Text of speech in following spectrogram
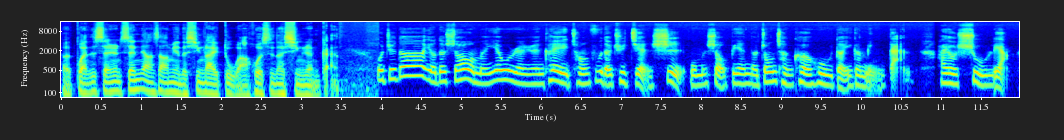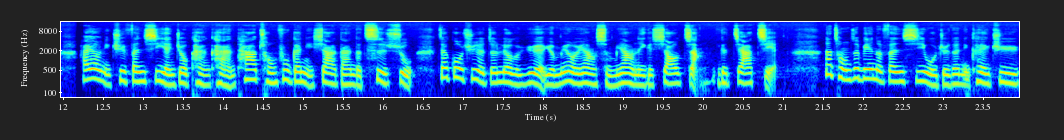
呃不管是声声量上面的信赖度啊，或是那信任感。我觉得有的时候我们业务人员可以重复的去检视我们手边的忠诚客户的一个名单，还有数量，还有你去分析研究看看他重复跟你下单的次数，在过去的这六个月有没有一样什么样的一个消长、一个加减。那从这边的分析，我觉得你可以去。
